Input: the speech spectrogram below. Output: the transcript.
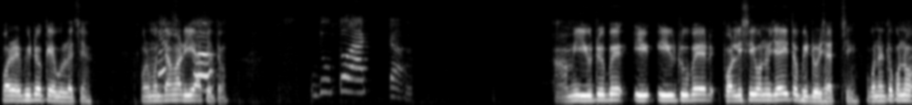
পরের ভিডিও কে বলেছে? ওর মধ্যে আমার ইয়ে আছে তো। আমি ইউটিউবে ইউ- ইউটিউবের পলিসি অনুযায়ী তো ভিডিও ছাড়ছি। ওখানে তো কোনো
